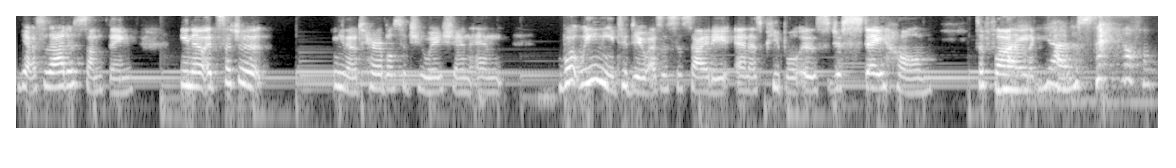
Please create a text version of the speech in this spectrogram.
yeah. So that is something. You know, it's such a you know terrible situation, and what we need to do as a society and as people is just stay home to fly right. the yeah, just stay home.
